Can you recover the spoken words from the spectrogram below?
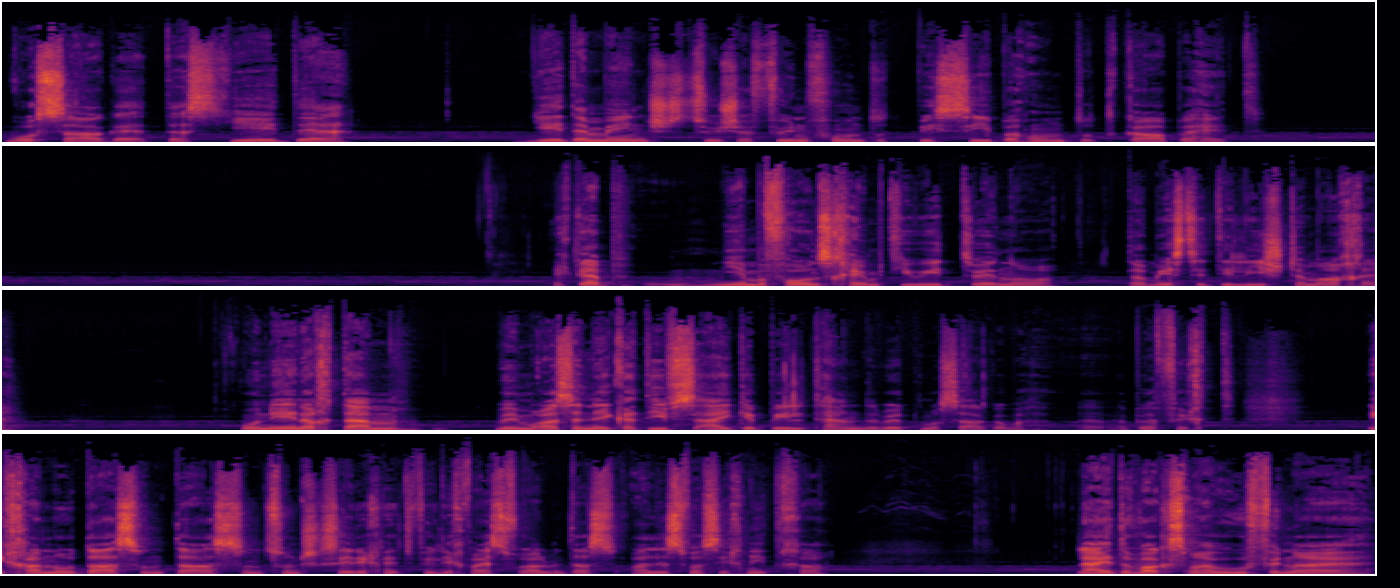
die sagen, dass jeder jeder Mensch zwischen 500 bis 700 Gaben hat. Ich glaube, niemand von uns kommt die weit, wenn er da müsste die Liste machen. Und je nachdem, wenn wir also ein negatives Eigenbild haben, dann würde man sagen, aber, äh, vielleicht, ich kann nur das und das und sonst sehe ich nicht viel. Ich weiß vor allem das alles, was ich nicht kann. Leider wachsen wir auch auf in einer,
